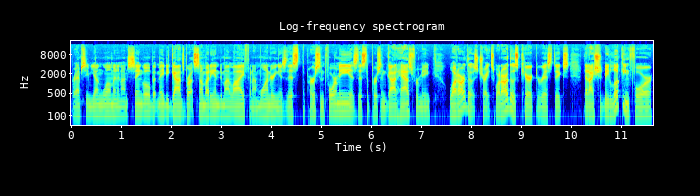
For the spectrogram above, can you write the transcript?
perhaps even young woman, and I'm single. But maybe God's brought somebody into my life, and I'm wondering, is this the person for me? Is this the person God has for me? What are those traits? What are those characteristics that I should be looking for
